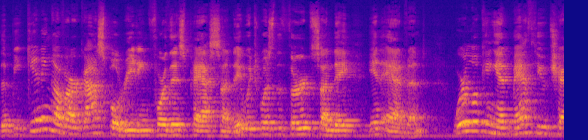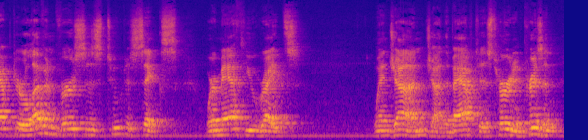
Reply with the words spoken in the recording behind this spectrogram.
the beginning of our Gospel reading for this past Sunday, which was the third Sunday in Advent. We're looking at Matthew chapter 11, verses 2 to 6, where Matthew writes When John, John the Baptist, heard in prison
